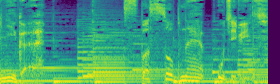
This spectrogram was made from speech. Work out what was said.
Книга, способная удивить.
